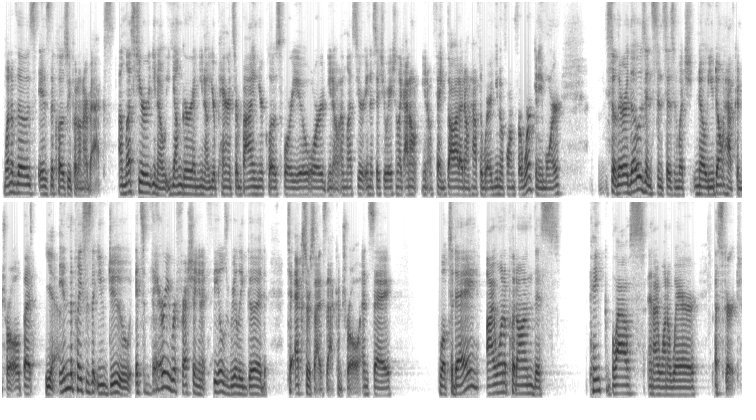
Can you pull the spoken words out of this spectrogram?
One of those is the clothes we put on our backs. Unless you're, you know, younger and you know your parents are buying your clothes for you, or you know, unless you're in a situation like I don't, you know, thank God I don't have to wear a uniform for work anymore. So there are those instances in which no, you don't have control. But yeah in the places that you do, it's very refreshing and it feels really good to exercise that control and say, well, today I want to put on this pink blouse and I want to wear a skirt.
